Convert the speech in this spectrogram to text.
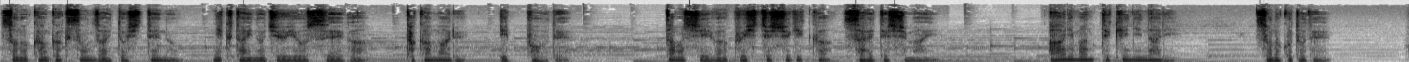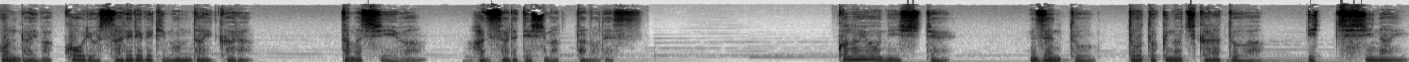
その感覚存在としての肉体の重要性が高まる一方で、魂は物質主義化されてしまい、アーリマン的になり、そのことで本来は考慮されるべき問題から、魂は外されてしまったのです。このようにして、善と道徳の力とは一致しない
